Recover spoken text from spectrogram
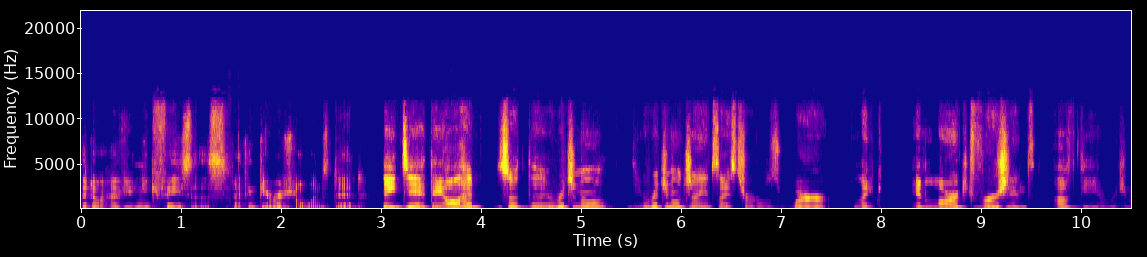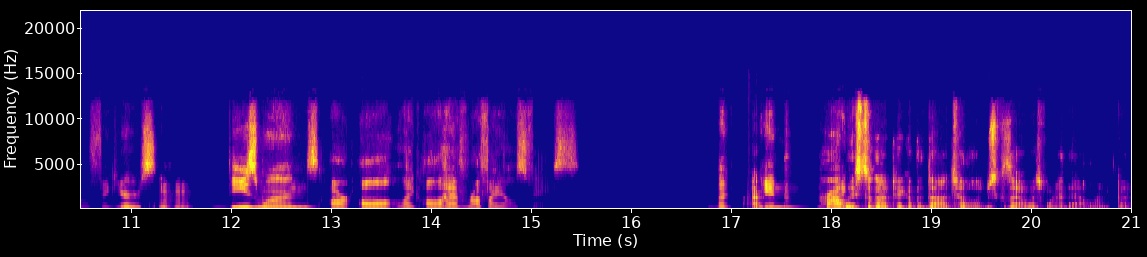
they don't have unique faces. I think the original ones did. they did they all had so the original the original giant sized turtles were like enlarged versions of the original figures hmm these ones are all like all have raphael's face but I'm in Probably like, still going to pick up the Donatello just because I always wanted that one. But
